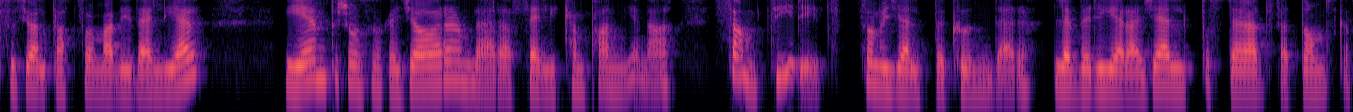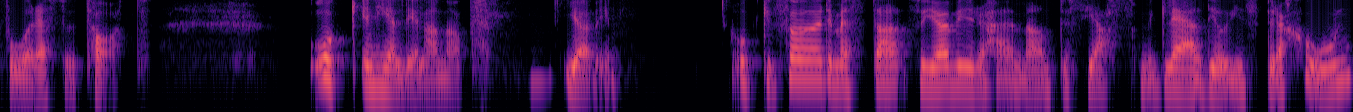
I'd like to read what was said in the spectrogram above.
sociala plattformar vi väljer. Vi är en person som ska göra de där säljkampanjerna samtidigt som vi hjälper kunder leverera hjälp och stöd för att de ska få resultat. Och en hel del annat gör vi. Och för det mesta så gör vi det här med entusiasm, glädje och inspiration.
